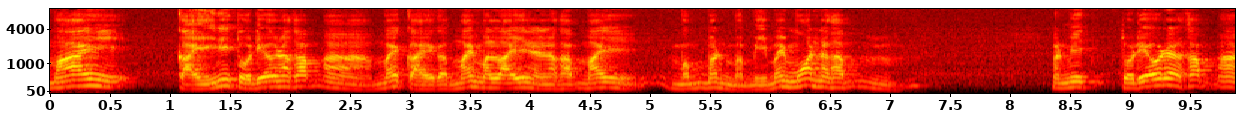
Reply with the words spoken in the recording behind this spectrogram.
ไม้ไก่นี่ตัวเดียวนะครับอ่าไม้ไก่กับไม้มะไลเนี่ยนะครับ ไม้มันมันมีไม้ม้วนนะครับอืมันมีตัวเดียวเนี่ยนะครับอ่า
